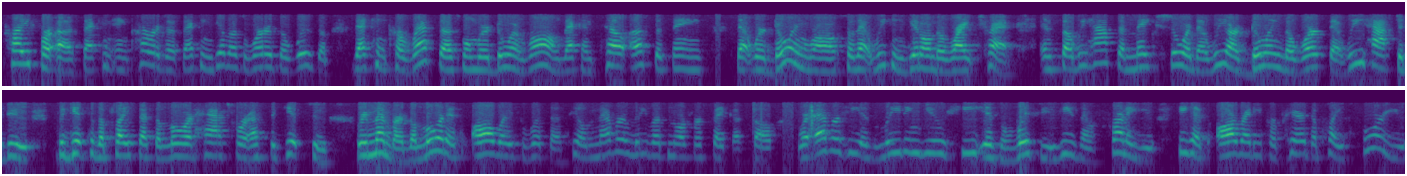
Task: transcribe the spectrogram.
pray for us, that can encourage us, that can give us words of wisdom, that can correct us when we're doing wrong, that can tell us the things that we're doing wrong so that we can get on the right track. And so we have to make sure that we are doing the work that we have to do to get to the place that the Lord has for us to get to. Remember, the Lord is always with us. He'll never leave us nor forsake us. So wherever He is leading you, He is with you. He's in front of you. He has already prepared the place for you.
